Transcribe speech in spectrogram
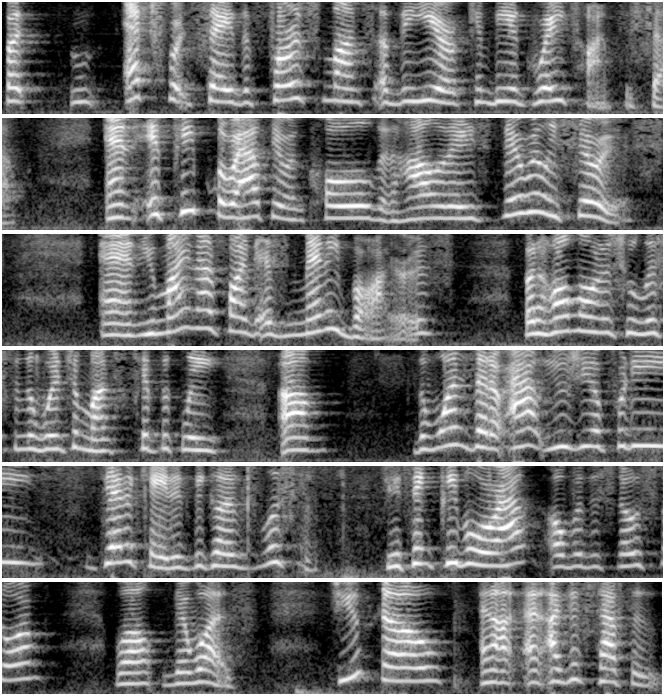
but experts say the first months of the year can be a great time to sell. And if people are out there in cold and holidays, they're really serious. And you might not find as many buyers, but homeowners who list in the winter months typically, um, the ones that are out usually are pretty dedicated because, listen, do you think people were out over the snowstorm? Well, there was. Do you know, and I, and I just have to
